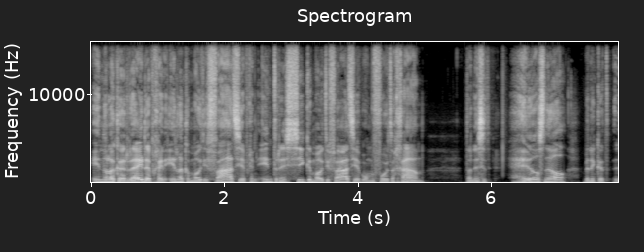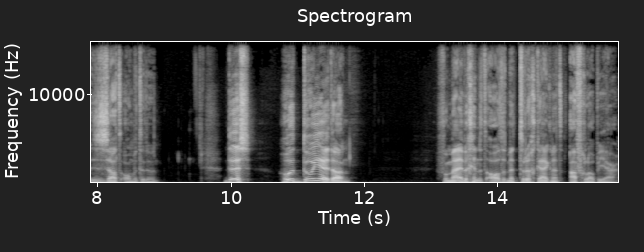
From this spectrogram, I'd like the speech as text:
innerlijke reden heb, geen innerlijke motivatie heb, geen intrinsieke motivatie heb om ervoor te gaan, dan is het heel snel, ben ik het zat om het te doen. Dus, hoe doe je dan? Voor mij begint het altijd met terugkijken naar het afgelopen jaar.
